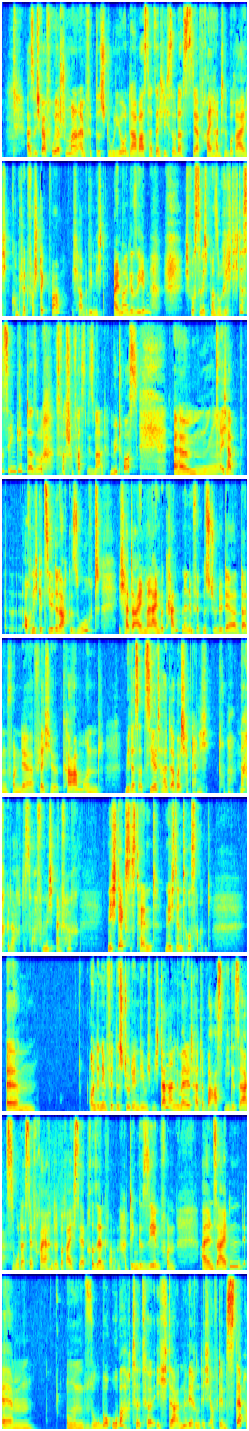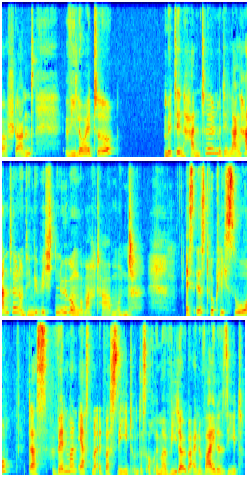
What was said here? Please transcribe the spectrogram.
Also ich war früher schon mal in einem Fitnessstudio und da war es tatsächlich so, dass der Freihandelbereich komplett versteckt war. Ich habe den nicht einmal gesehen. Ich wusste nicht mal so richtig, dass es ihn gibt. Also es war schon fast wie so eine Art Mythos. Ähm, ich habe auch nicht gezielt danach gesucht. Ich hatte einmal einen Bekannten in dem Fitnessstudio, der dann von der Fläche kam und mir das erzählt hat, aber ich habe da nicht drüber nachgedacht. Das war für mich einfach nicht existent, nicht interessant. Ähm, und in dem Fitnessstudio, in dem ich mich dann angemeldet hatte, war es, wie gesagt, so, dass der Freihandelbereich sehr präsent war. Man hat den gesehen von allen Seiten. Ähm, und so beobachtete ich dann, während ich auf dem Stepper stand, wie Leute mit den Hanteln, mit den Langhanteln und den Gewichten Übungen gemacht haben. Und es ist wirklich so, dass wenn man erstmal etwas sieht und das auch immer wieder über eine Weile sieht,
